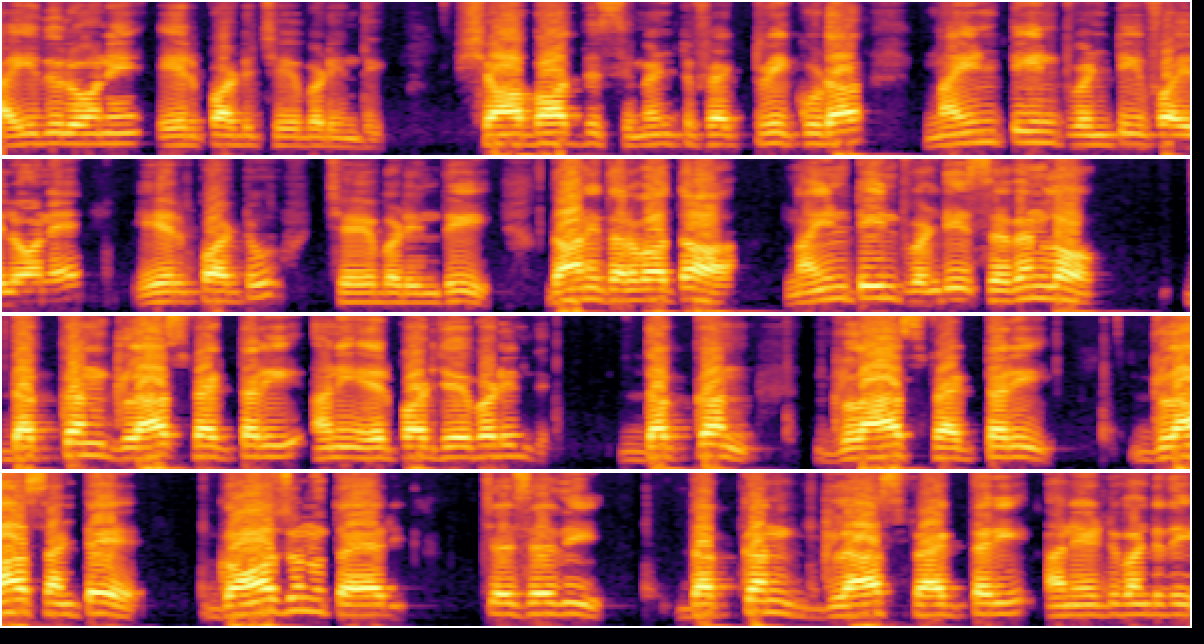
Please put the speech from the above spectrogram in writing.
ఐదులోనే ఏర్పాటు చేయబడింది. షాబాద్ సిమెంట్ ఫ్యాక్టరీ కూడా నైన్టీన్ ట్వంటీ ఫైవ్లోనే ఏర్పాటు చేయబడింది. దాని తర్వాత నైన్టీన్ ట్వంటీ సెవెన్లో దక్కన్ గ్లాస్ ఫ్యాక్టరీ అని ఏర్పాటు చేయబడింది. దక్కన్ గ్లాస్ ఫ్యాక్టరీ. గ్లాస్ అంటే గాజును తయారు చేసేది దక్కన్ గ్లాస్ ఫ్యాక్టరీ అనేటువంటిది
